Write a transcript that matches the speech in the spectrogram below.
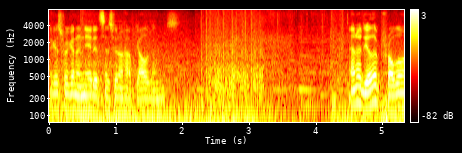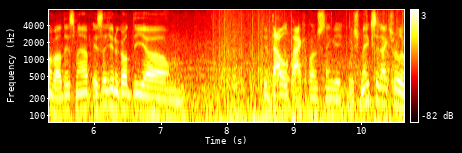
I guess we're gonna need it since we don't have Galgons. I know the other problem about this map is that you know got the um, the double pack-a-punch thingy, which makes it actually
